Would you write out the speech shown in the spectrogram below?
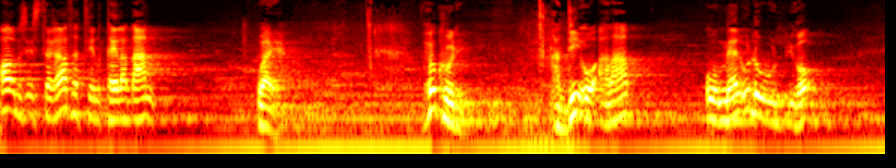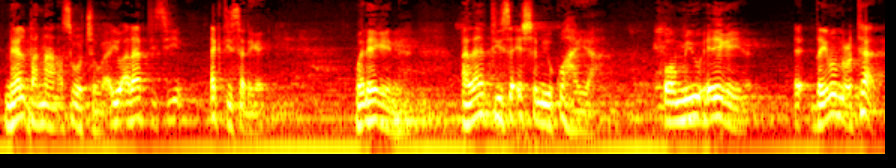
aw mise istiqaafatin qayladhaan. Waaya wuxuu ku yidhi haddii uu alaab uu meel u dhow dhigo meel bannaan asagoo jooga ayuu alaabtiisii agtiisa dhigay. Waan alaabtiisa isha miyuu ku hayaa oo miyuu eegaya? Daymo muctaada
